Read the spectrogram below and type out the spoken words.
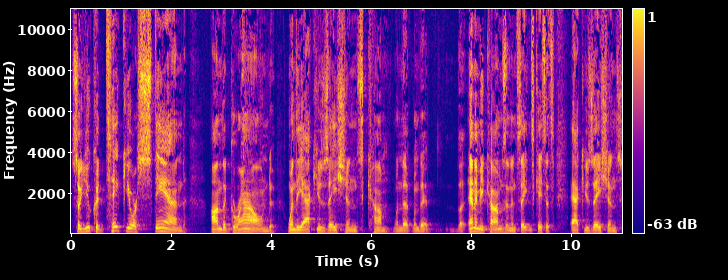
So you could take your stand on the ground when the accusations come, when the, when the, the enemy comes, and in Satan's case, it's accusations.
